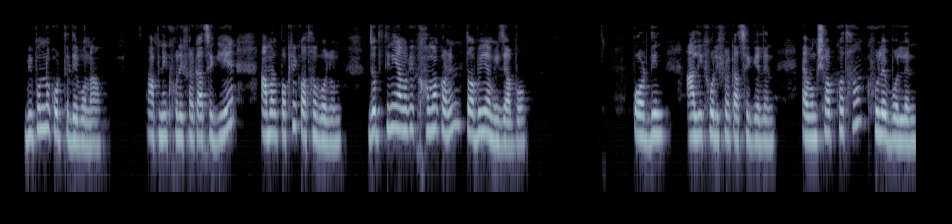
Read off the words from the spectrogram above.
বিপন্ন করতে দেব না। আপনি খলিফার কাছে গিয়ে আমার পক্ষে কথা বলুন। যদি তিনি আমাকে ক্ষমা করেন, তবেই আমি যাব। পরদিন আলী খলিফার কাছে গেলেন এবং সব কথা খুলে বললেন।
